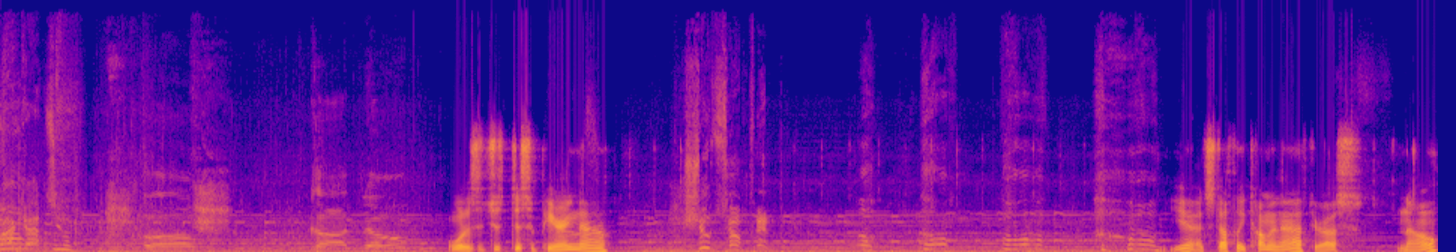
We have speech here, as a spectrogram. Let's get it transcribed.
I got you. Oh, God, no. What, is it just disappearing now? Shoot something. Oh, oh, oh, yeah, it's definitely coming after us. No?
